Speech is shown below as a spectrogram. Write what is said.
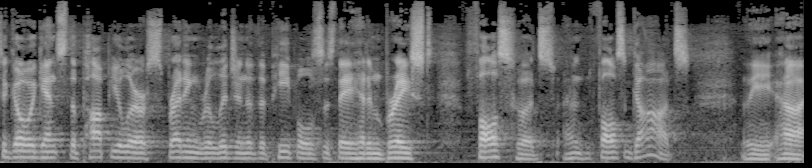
to go against the popular spreading religion of the peoples as they had embraced falsehoods and false gods. The uh,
